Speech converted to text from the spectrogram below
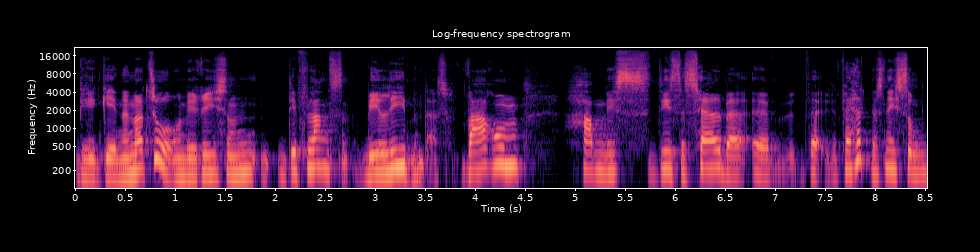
wir gehen in die Natur und wir riechen die Pflanzen. Wir lieben das. Warum haben wir dieses selbe äh, Verhältnis nicht zum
